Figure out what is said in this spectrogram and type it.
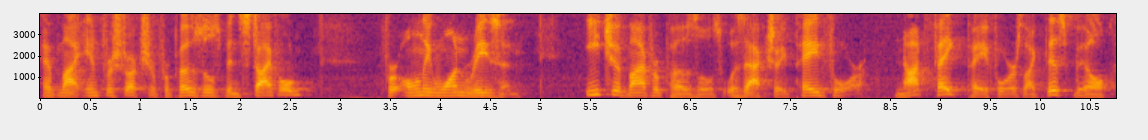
have my infrastructure proposals been stifled? For only one reason. Each of my proposals was actually paid for, not fake pay fors like this bill,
